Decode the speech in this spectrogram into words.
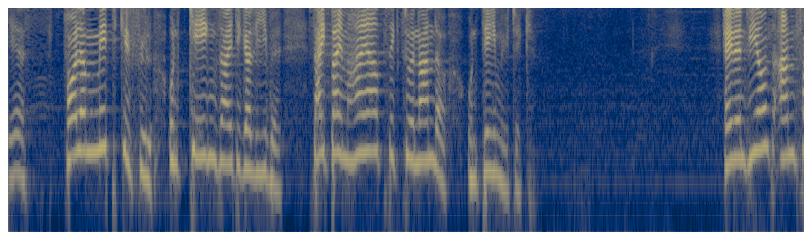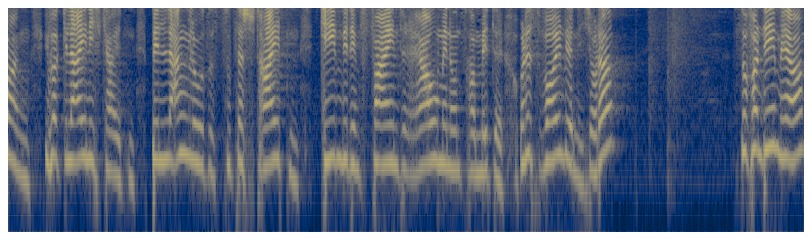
Yes. Voller Mitgefühl und gegenseitiger Liebe. Seid barmherzig zueinander und demütig. Hey, wenn wir uns anfangen, über Kleinigkeiten, Belangloses zu zerstreiten, geben wir dem Feind Raum in unserer Mitte. Und das wollen wir nicht, oder? So von dem her,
